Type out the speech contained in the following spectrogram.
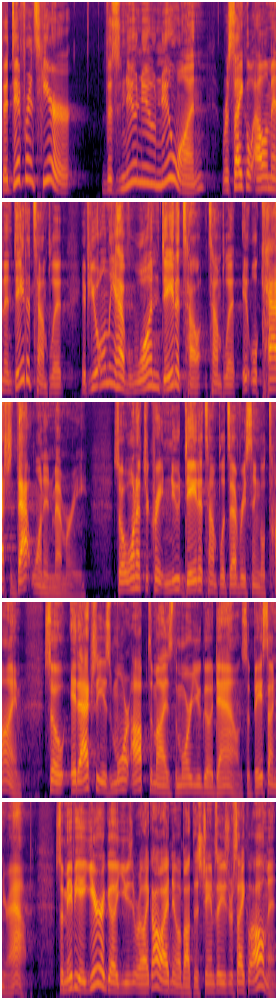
The difference here, this new, new, new one, recycle element and data template, if you only have one data template, it will cache that one in memory. So it won't have to create new data templates every single time. So it actually is more optimized the more you go down, so based on your app. So maybe a year ago you were like, oh, I know about this, James, I use Recycle Element.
